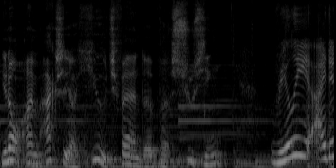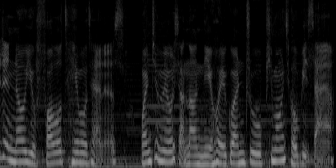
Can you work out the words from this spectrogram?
You know, I'm actually a huge fan of uh, Xu Xing. Really? I didn't know you follow table tennis. 完全没有想到你会关注乒乓球比赛啊。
